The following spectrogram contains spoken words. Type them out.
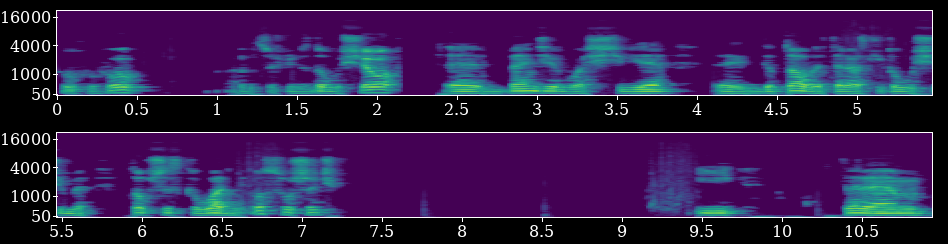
hu, hu, hu, ale coś mi znowu się e, będzie właściwie e, gotowy. Teraz tylko musimy to wszystko ładnie osuszyć i terem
